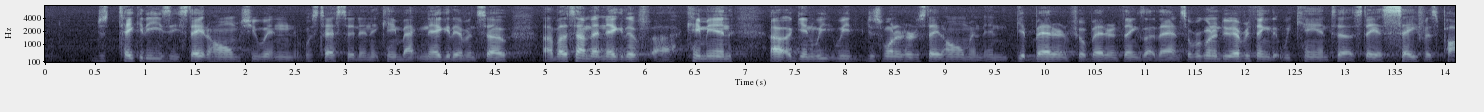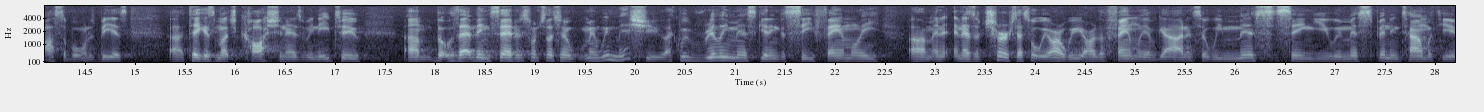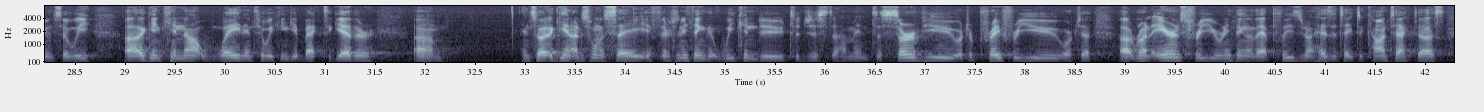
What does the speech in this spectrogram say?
just take it easy, stay at home. She went and was tested, and it came back negative. And so, uh, by the time that negative uh, came in, uh, again, we, we just wanted her to stay at home and, and get better and feel better and things like that. And so, we're going to do everything that we can to stay as safe as possible and be as, take as much caution as we need to. Um, but with that being said, I just want to let you know, man, we miss you. Like, we really miss getting to see family. Um, and, and as a church, that's what we are. We are the family of God. And so we miss seeing you. We miss spending time with you. And so we, uh, again, cannot wait until we can get back together. Um, and so, again, I just want to say if there's anything that we can do to just, I mean, to serve you or to pray for you or to uh, run errands for you or anything like that, please do not hesitate to contact us.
